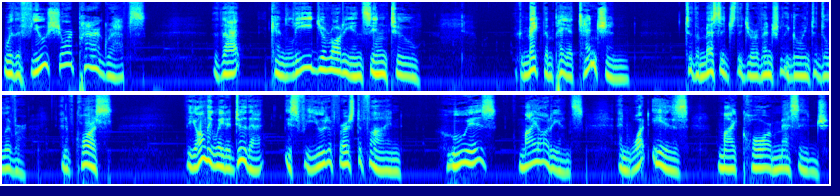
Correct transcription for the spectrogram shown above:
with a few short paragraphs that can lead your audience into make them pay attention to the message that you're eventually going to deliver. And of course, the only way to do that is for you to first define who is my audience and what is my core message.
